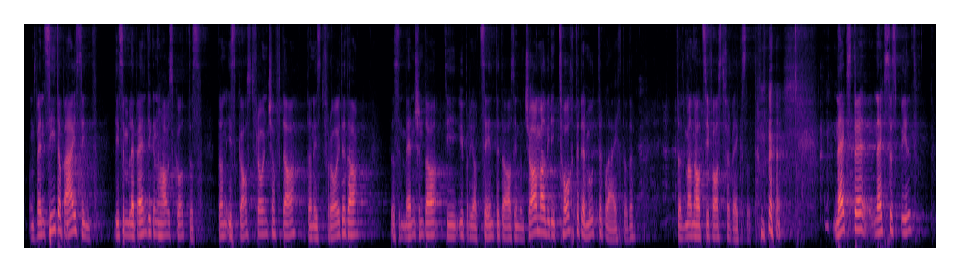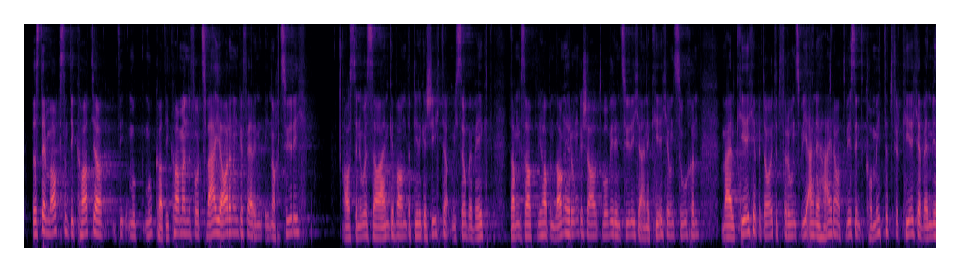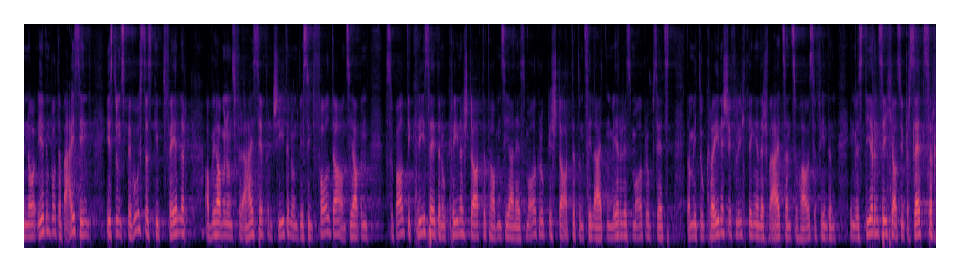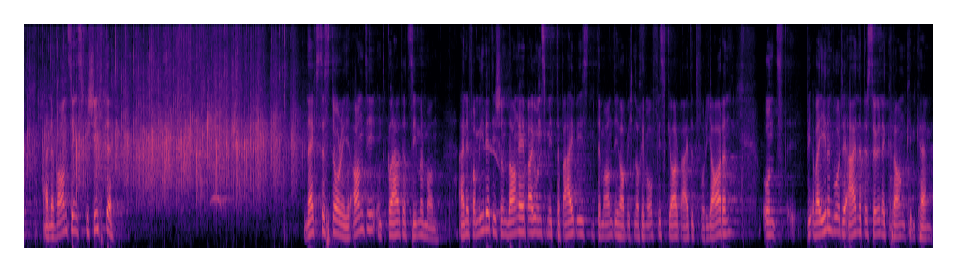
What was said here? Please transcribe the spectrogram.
Und wenn Sie dabei sind, diesem lebendigen Haus Gottes, dann ist Gastfreundschaft da, dann ist Freude da. Das sind Menschen da, die über Jahrzehnte da sind. Und schau mal, wie die Tochter der Mutter gleicht, oder? Man hat sie fast verwechselt. Nächste, nächstes Bild. Das ist der Max und die Katja die, Muka. Die kamen vor zwei Jahren ungefähr nach Zürich aus den USA eingewandert. Ihre Geschichte hat mich so bewegt. Sie haben gesagt, wir haben lange herumgeschaut, wo wir in Zürich eine Kirche uns suchen weil Kirche bedeutet für uns wie eine Heirat. Wir sind committed für Kirche. Wenn wir noch irgendwo dabei sind, ist uns bewusst, es gibt Fehler, aber wir haben uns für ICF entschieden und wir sind voll da. Und sie haben, sobald die Krise in der Ukraine startet, haben sie eine Small Group gestartet und sie leiten mehrere Small Groups jetzt, damit ukrainische Flüchtlinge in der Schweiz ein Zuhause finden, investieren sich als Übersetzer. Eine Wahnsinnsgeschichte. Nächste Story, Andi und Claudia Zimmermann. Eine Familie, die schon lange bei uns mit dabei ist. Mit dem Andi habe ich noch im Office gearbeitet vor Jahren. Und bei ihnen wurde einer der Söhne krank im Camp.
